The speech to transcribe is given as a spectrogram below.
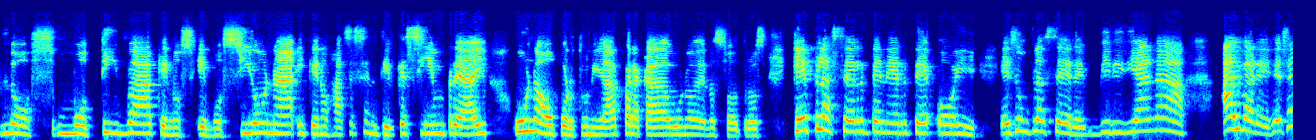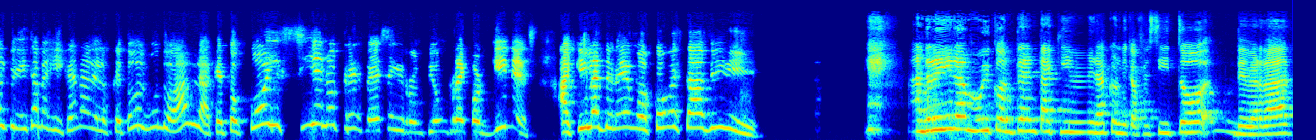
nos motiva, que nos emociona y que nos hace sentir que siempre hay una oportunidad para cada uno de nosotros. Qué placer tenerte hoy. Es un placer. Viridiana Álvarez es alpinista mexicana de los que todo el mundo habla, que tocó el cielo tres veces y rompió un récord Guinness. Aquí la tenemos. ¿Cómo estás, Viri? Andreina, muy contenta aquí, mira, con mi cafecito. De verdad,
